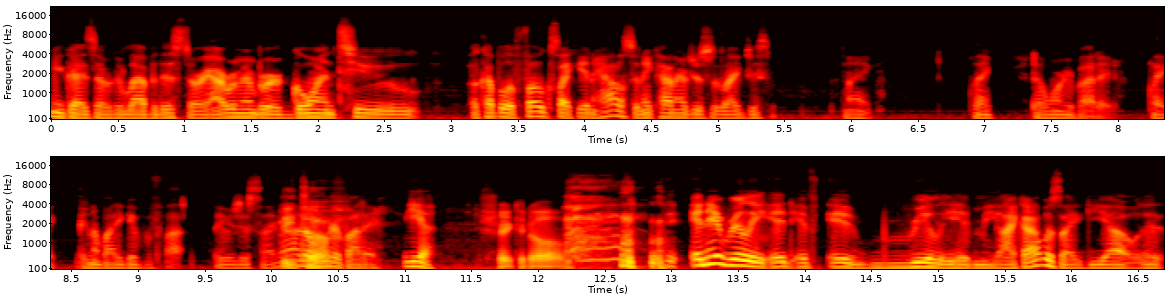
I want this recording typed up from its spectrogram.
you guys are gonna laugh at this story. I remember going to a couple of folks like in house, and they kind of just like, just like, like, don't worry about it. Like, can nobody give a fuck? They were just like, Be oh, don't worry about it. Yeah. Shake it off. and it really it, it it really hit me like i was like yo that,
